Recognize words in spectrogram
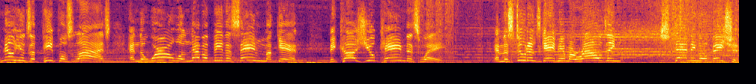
millions of people's lives, and the world will never be the same again because you came this way. And the students gave him a rousing standing ovation.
